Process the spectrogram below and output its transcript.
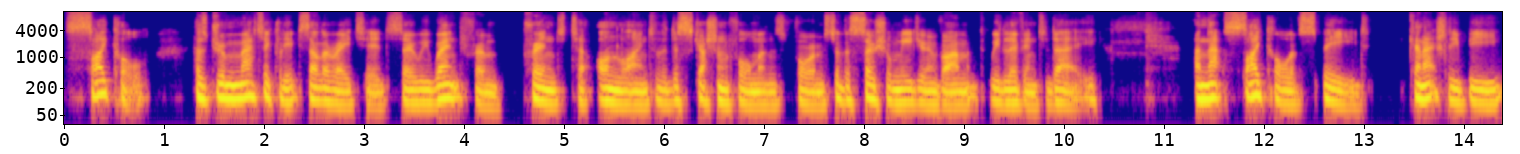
cycle has dramatically accelerated. So we went from print to online to the discussion forums, forums to the social media environment we live in today. And that cycle of speed can actually be,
